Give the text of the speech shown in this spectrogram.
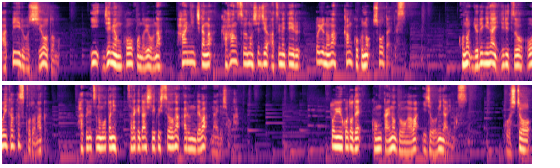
アピールをしようとも、イ・ジェミョン候補のような反日家が過半数の支持を集めているというのが韓国の正体です。この揺るぎない事実を覆い隠すことなく、白日のもとにさらけ出していく必要があるんではないでしょうか。ということで、今回の動画は以上になります。ご視聴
